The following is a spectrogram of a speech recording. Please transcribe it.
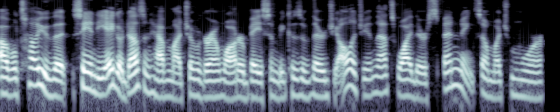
I will tell you that San Diego doesn't have much of a groundwater basin because of their geology, and that's why they're spending so much more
